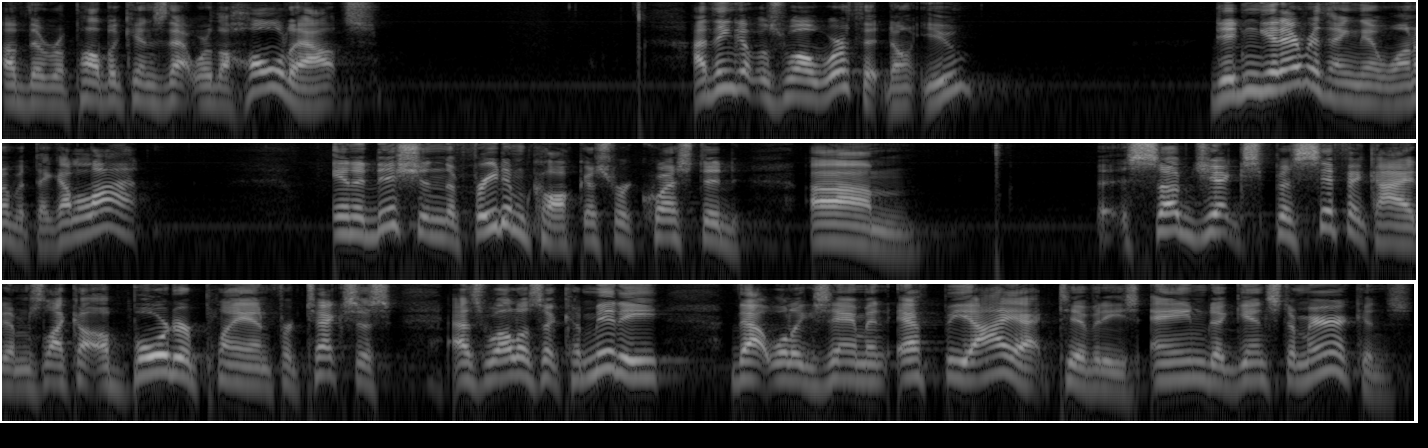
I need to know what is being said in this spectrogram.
of the Republicans that were the holdouts. I think it was well worth it, don't you? Didn't get everything they wanted, but they got a lot. In addition, the Freedom Caucus requested um, subject specific items like a, a border plan for Texas, as well as a committee that will examine FBI activities aimed against Americans.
